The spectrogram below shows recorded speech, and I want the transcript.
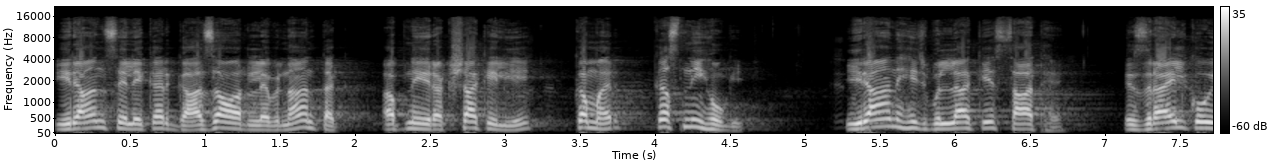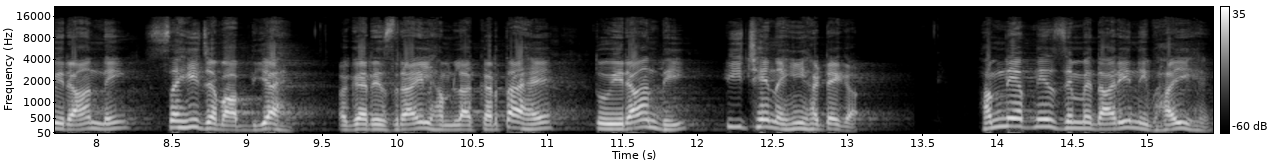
ईरान से लेकर गाजा और लेबनान तक अपनी रक्षा के लिए कमर कसनी होगी। ईरान हिजबुल्ला के साथ है। इसराइल को ईरान ने सही जवाब दिया है। अगर इसराइल हमला करता है तो ईरान भी पीछे नहीं हटेगा। हमने अपनी ज़िम्मेदारी निभाई है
